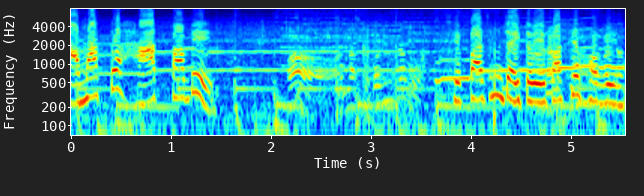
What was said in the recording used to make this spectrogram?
আমার তো হাত পাবে হ্যাঁ? সে পাশে যাইতে হবে এ পাশে হবে না।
